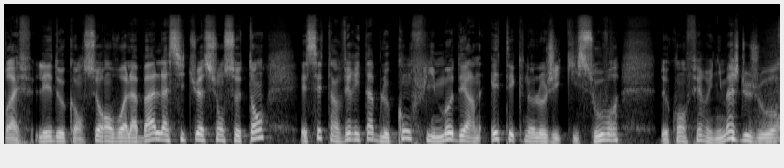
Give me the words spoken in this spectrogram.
Bref, les deux camps se renvoient la balle, la situation se tend et c'est un véritable conflit moderne et technologique qui s'ouvre. De quoi en faire une image du jour.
